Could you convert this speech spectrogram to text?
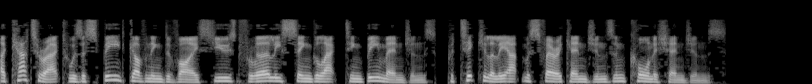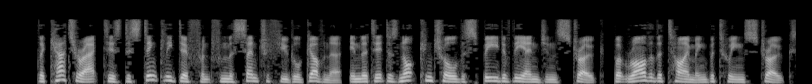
A cataract was a speed-governing device used for early single-acting beam engines, particularly atmospheric engines and Cornish engines. The cataract is distinctly different from the centrifugal governor, in that it does not control the speed of the engine's stroke, but rather the timing between strokes.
